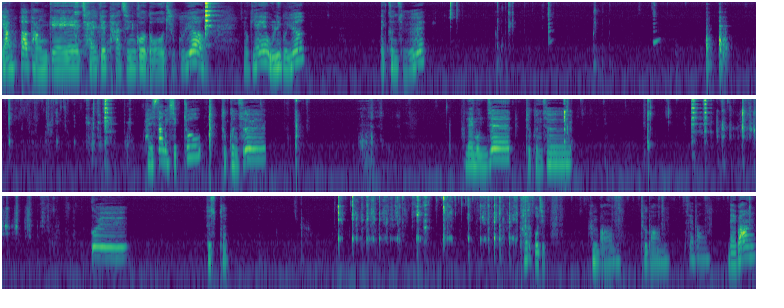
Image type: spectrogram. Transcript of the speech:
양파 반개 잘게 다진 거 넣어주고요. 여기에 올리브유 4큰술 발사믹 식초 2큰술 레몬즙 2큰술 꿀 2스푼 다섯 꼬집 한 번, 두 번, 세 번, 네 번,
